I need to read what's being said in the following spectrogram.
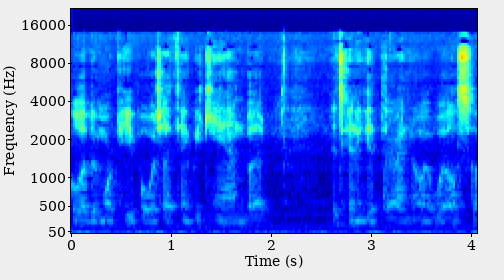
a little bit more people, which I think we can, but it's going to get there. I know it will. So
